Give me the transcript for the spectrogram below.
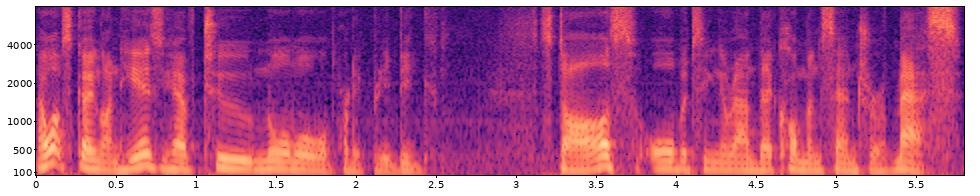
Now what's going on here is you have two normal, well, probably pretty big stars orbiting around their common centre of mass.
